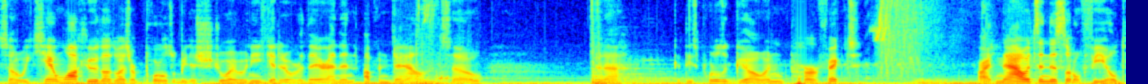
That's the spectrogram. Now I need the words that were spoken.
So we can't walk through it, otherwise our portals will be destroyed. But We need to get it over there and then up and down. So, gonna get these portals going. Perfect. Alright, now it's in this little field.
